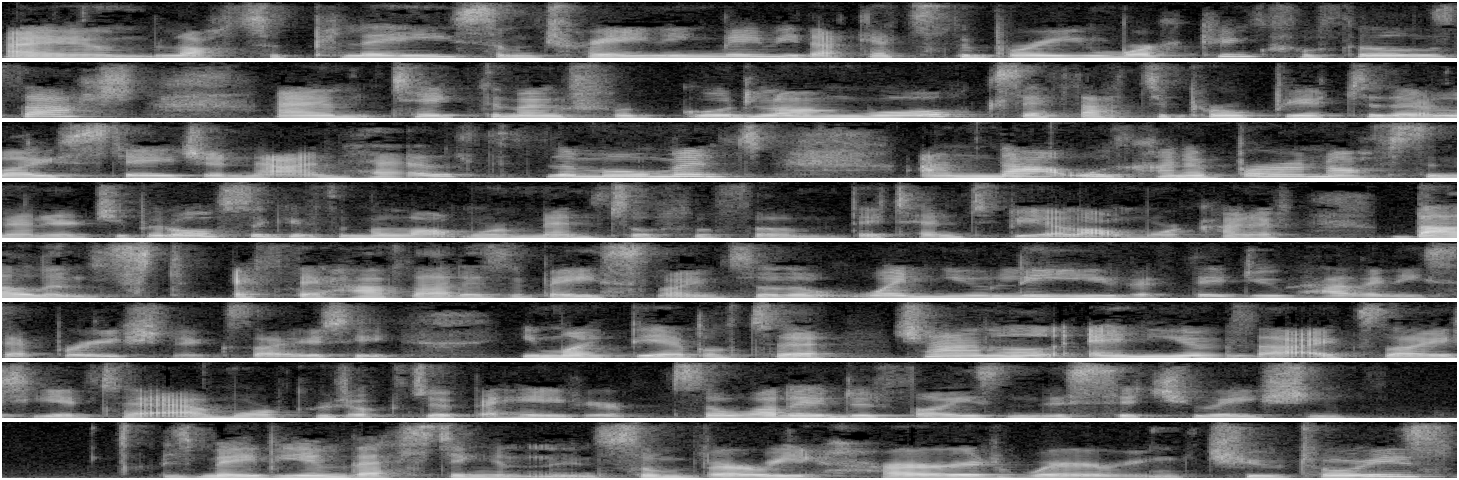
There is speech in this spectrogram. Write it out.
um, lots of play, some training maybe that gets the brain working, fulfills that. Um, take them out for good long walks if that's appropriate to their life stage and, and health at the moment. And that will kind of burn off some energy, but also give them a lot more mental fulfillment. They tend to be a lot more kind of balanced if they have that as a baseline, so that when you leave, if they do have any separation anxiety, you might be able to channel any of that anxiety into a more productive behavior. So, what I'd advise in this situation is maybe investing in, in some very hard wearing chew toys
